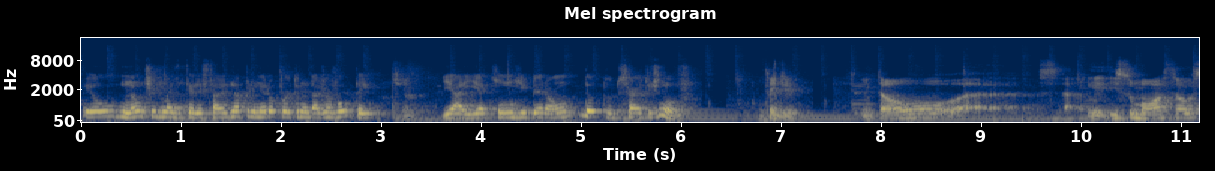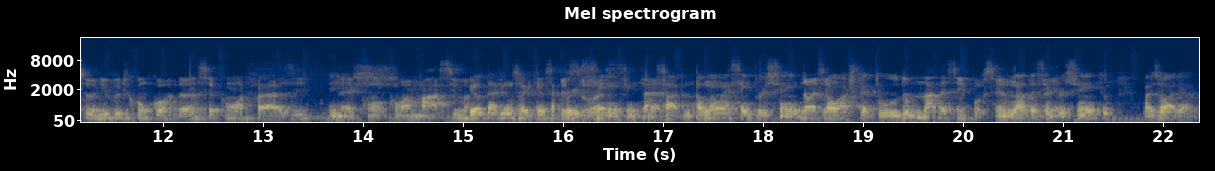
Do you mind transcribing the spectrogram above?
eu não tive mais interesse na primeira oportunidade eu voltei. Sim. E aí aqui em Ribeirão deu tudo certo de novo. Entendi. Então, isso mostra o seu nível de concordância com a frase, né, com, com, a máxima. Eu daria uns 80%, pessoas, então, é. sabe? Então não é 100%, não, é 100%, não acho que é tudo. Nada é 100%. Nada também. é 100%, mas olha,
